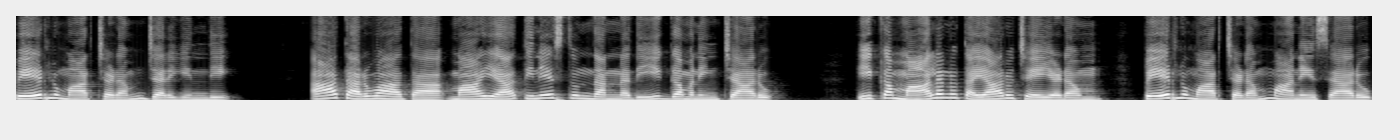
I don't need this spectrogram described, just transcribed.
పేర్లు మార్చడం జరిగింది. ఆ తర్వాత మాయ తినేస్తుందన్నది గమనించారు. ఇక మాలను తయారు చేయడం పేర్లు మార్చడం మానేశారు.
